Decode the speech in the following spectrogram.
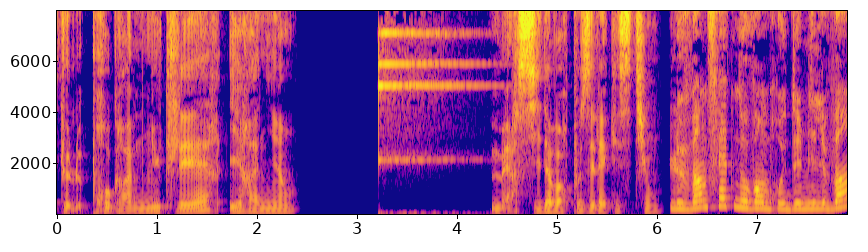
que le programme nucléaire iranien? Merci d'avoir posé la question. Le 27 novembre 2020,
